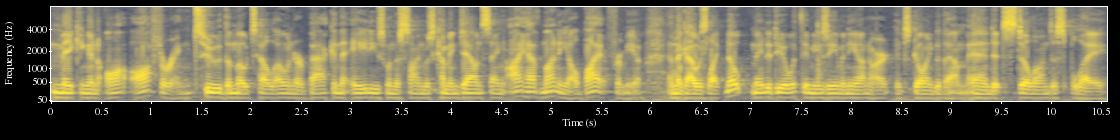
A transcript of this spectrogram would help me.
making an offering to the motel owner back in the 80s when the sign was coming down saying, I have money, I'll buy it from you. And the guy was like, Nope, made a deal with the Museum of Neon Art, it's going to them. And it's still on display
